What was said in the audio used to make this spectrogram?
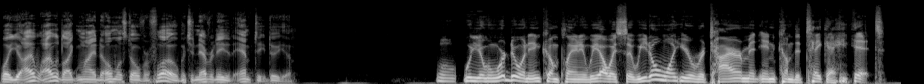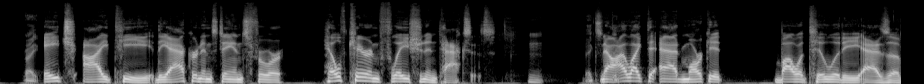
Well, you, I, I would like mine to almost overflow, but you never need it empty, do you? Well, we, when we're doing income planning, we always say we don't want your retirement income to take a hit. Right. H I T. The acronym stands for healthcare, inflation, and taxes. Hmm. now, I like to add market volatility as a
